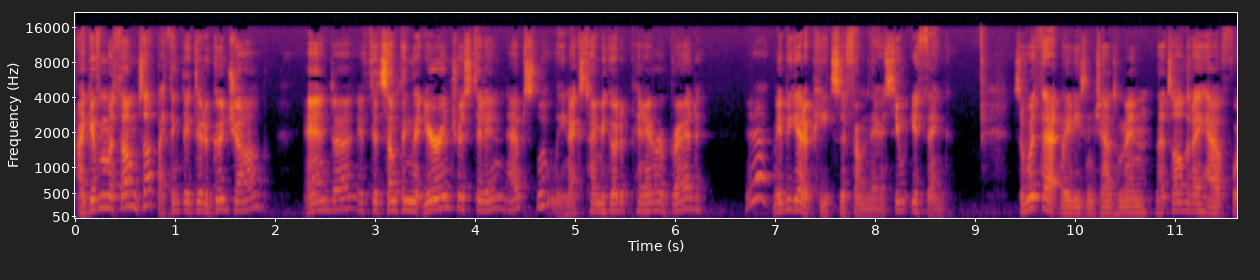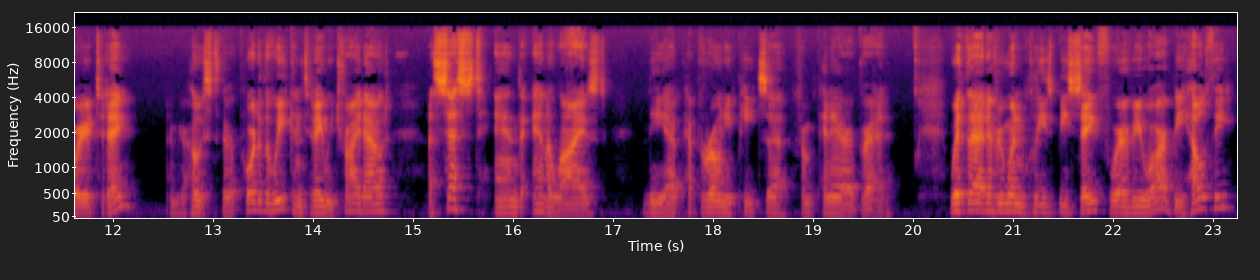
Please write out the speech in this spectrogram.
I give them a thumbs up. I think they did a good job. And uh, if it's something that you're interested in, absolutely. Next time you go to Panera Bread, yeah, maybe get a pizza from there. See what you think. So with that, ladies and gentlemen, that's all that I have for you today. I'm your host, the Report of the Week, and today we tried out, assessed, and analyzed the uh, pepperoni pizza from Panera Bread. With that, everyone, please be safe wherever you are. Be healthy.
